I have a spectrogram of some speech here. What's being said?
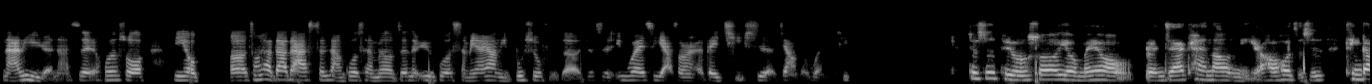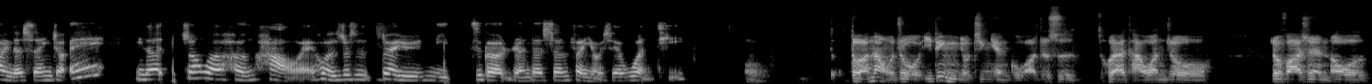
哪里人啊之类的，或者说你有。呃，从小到大生长过程，没有真的遇过什么样让你不舒服的，就是因为是亚洲人而被歧视的这样的问题。就是比如说，有没有人家看到你，然后或者是听到你的声音，就哎，你的中文很好哎，或者就是对于你这个人的身份有一些问题。哦，对啊，那我就一定有经验过啊，就是回来台湾就就发现哦，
